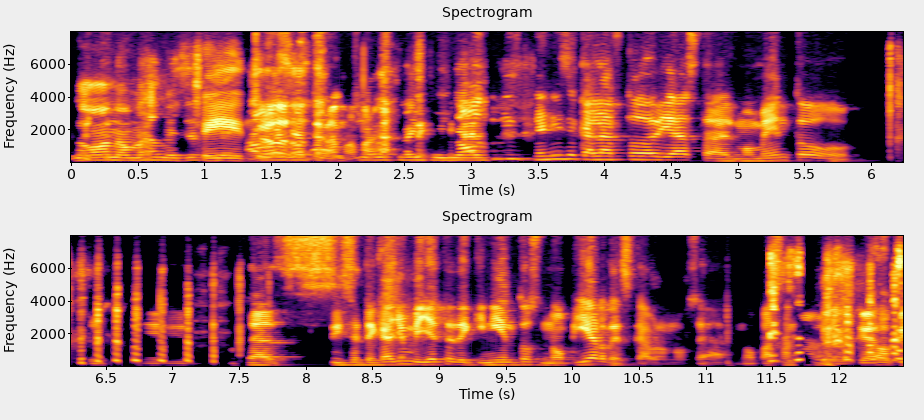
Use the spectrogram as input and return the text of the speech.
No, no mames. Es sí, no, no, Denis de Calaf todavía hasta el momento. Eh, o sea, si se te cae un billete de 500, no pierdes, cabrón. O sea, no pasa nada. ok, ok,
